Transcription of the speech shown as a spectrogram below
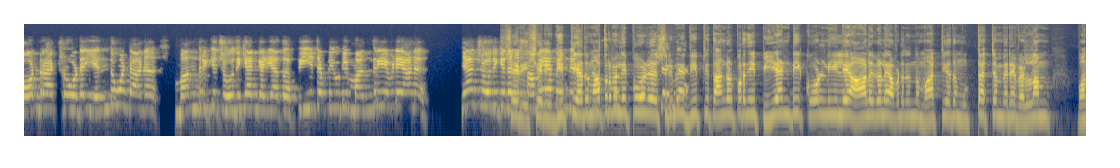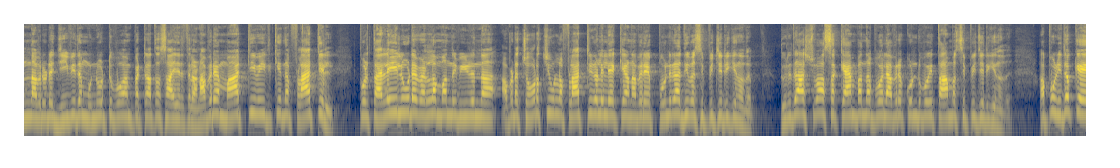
കോൺട്രാക്ടറോട് എന്തുകൊണ്ടാണ് മന്ത്രിക്ക് ചോദിക്കാൻ കഴിയാത്തത്? പി ഡബ്ല്യു ഡി മന്ത്രി എവിടെയാണ്? ഞാൻ ശരി ശരി. ദീപ്തി അത് മാത്രമല്ല ഇപ്പോൾ ശ്രീമതി ദീപ്തി താങ്കൾ പറഞ്ഞ ഈ പി എൻ ഡി കോളനിയിലെ ആളുകളെ അവിടെ നിന്ന് മാറ്റിയത് മുട്ടറ്റം വരെ വെള്ളം വന്ന് അവരുടെ ജീവിതം മുന്നോട്ട് പോകാൻ പറ്റാത്ത സാഹചര്യത്തിലാണ്. അവരെ മാറ്റി വയ്ക്കുന്ന ഫ്ളാറ്റിൽ ഇപ്പോൾ തലയിലൂടെ വെള്ളം വന്ന് വീഴുന്ന അവിടെ ചോർച്ചയുള്ള ഫ്ളാറ്റുകളിലേക്കാണ് അവരെ പുനരധിവസിപ്പിച്ചിരിക്കുന്നത്. ദുരിതാശ്വാസ ക്യാമ്പ് എന്ന പോലെ അവരെ കൊണ്ടുപോയി താമസിപ്പിച്ചിരിക്കുന്നത്. അപ്പോൾ ഇതൊക്കെ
